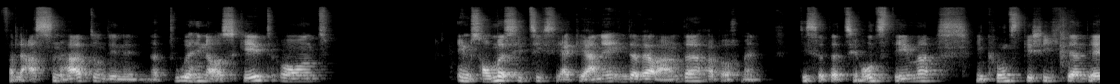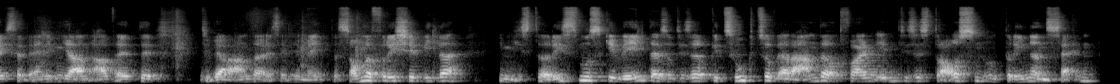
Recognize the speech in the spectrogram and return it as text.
verlassen hat und in die Natur hinausgeht. Und im Sommer sitze ich sehr gerne in der Veranda, habe auch mein Dissertationsthema in Kunstgeschichte, an der ich seit einigen Jahren arbeite, die Veranda als Element der Sommerfrische Villa im Historismus gewählt, also dieser Bezug zur Veranda und vor allem eben dieses Draußen und Drinnen sein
